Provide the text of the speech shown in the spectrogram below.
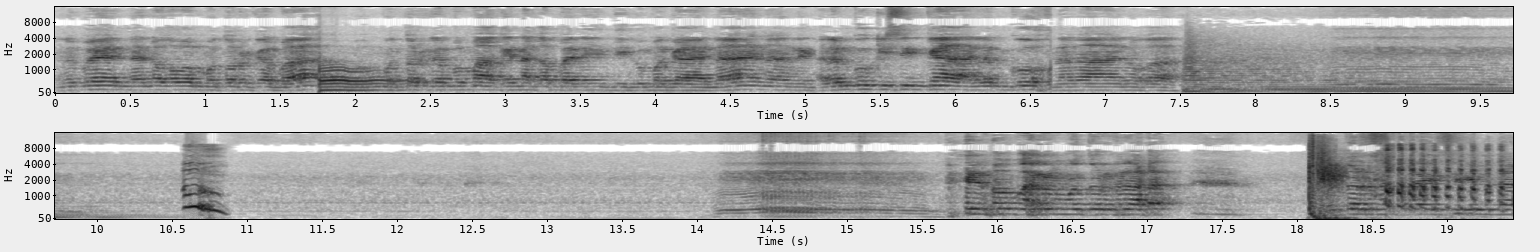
Ano ba yan? Ano ka ba? Motor ka ba? Oo. Motor ka ba? Makina ka ba na hindi gumagana? Na, alam ko gising ka. Alam ko na nga ano ka. Mm. Ano parang motor na motor na tricycle na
